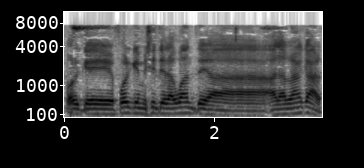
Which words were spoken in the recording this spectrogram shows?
porque fue el que me hiciste el aguante a- al arrancar.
